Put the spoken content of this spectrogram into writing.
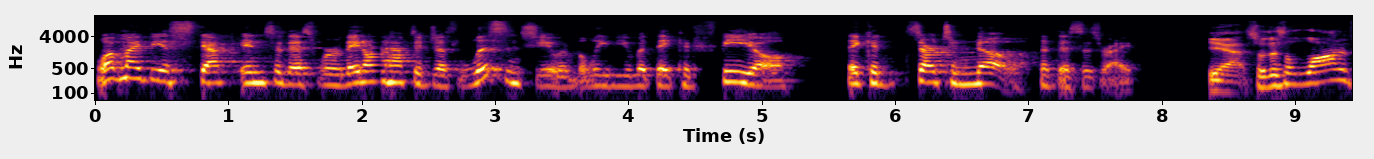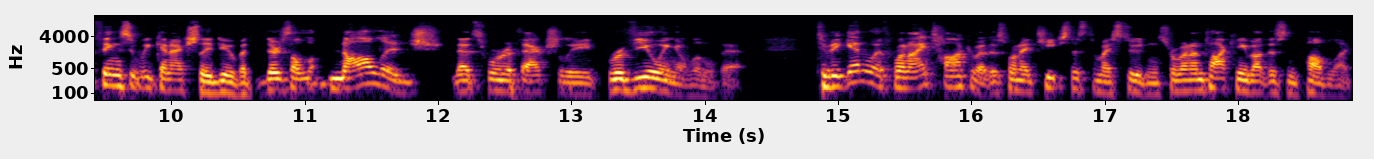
what might be a step into this where they don't have to just listen to you and believe you, but they could feel, they could start to know that this is right? Yeah, so there's a lot of things that we can actually do, but there's a knowledge that's worth actually reviewing a little bit. To begin with, when I talk about this, when I teach this to my students, or when I'm talking about this in public,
